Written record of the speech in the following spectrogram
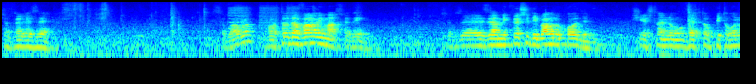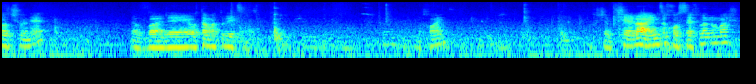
שווה לזה. סבבה? ואותו דבר עם האחרים. עכשיו זה, זה המקרה שדיברנו קודם, שיש לנו וקטור פתרונות שונה, אבל uh, אותה מטריצה. נכון? עכשיו שאלה, האם זה חוסך לנו משהו?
